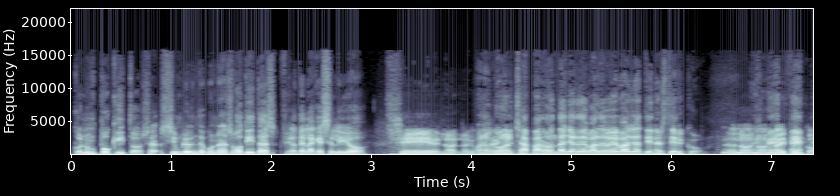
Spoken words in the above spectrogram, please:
con un poquito, o sea, simplemente con unas gotitas, fíjate la que se lió. Sí, lo, que Bueno, con el chaparrón de ayer de Valdebebas ya tienes circo. No, no, no, no hay circo.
